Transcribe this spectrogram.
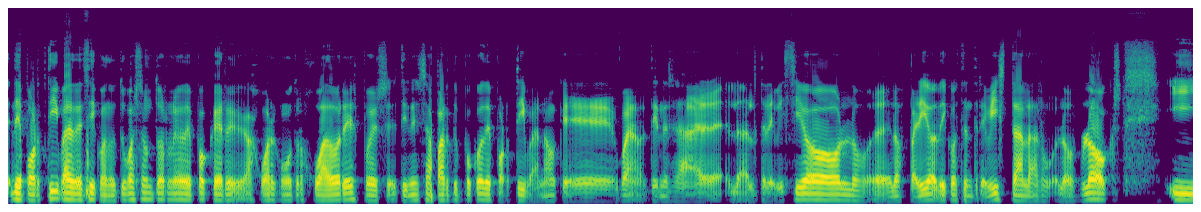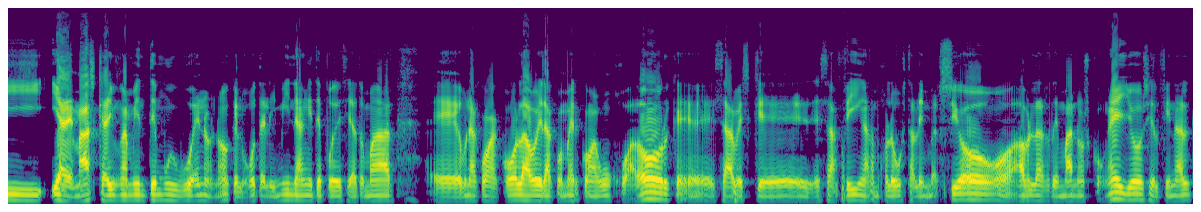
deportiva, es decir, cuando tú vas a un torneo de póker eh, a jugar con otros jugadores, pues eh, tienes esa parte un poco deportiva, ¿no? Que, bueno, tienes la, televisión, los periódicos te entrevistan, los blogs y, y, además que hay un ambiente muy bueno, ¿no? Que luego te eliminan y te puedes ir a tomar una Coca-Cola o ir a comer con algún jugador que sabes que es afín, a lo mejor le gusta la inversión hablas de manos con ellos y al final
